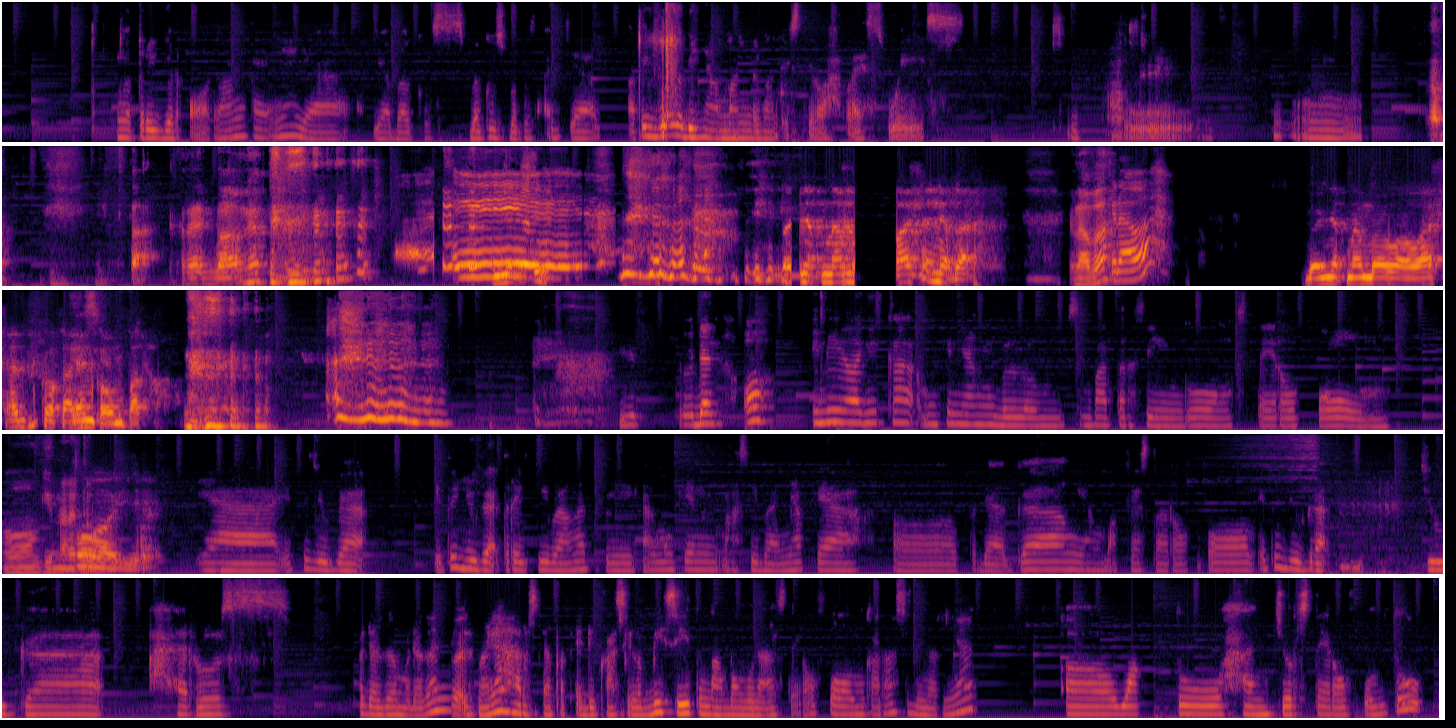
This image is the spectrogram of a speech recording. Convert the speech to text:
nge-trigger orang kayaknya ya ya bagus bagus bagus aja tapi gue lebih nyaman dengan istilah less waste gitu Oke. Mm. Keren banget. Eh, Banyak nambah wawasan ya kak? Kenapa? kenapa Banyak nambah wawasan kok kalian Iya sih. kompak. gitu dan oh ini lagi kak mungkin yang belum sempat tersinggung styrofoam. Oh, gimana tuh? Oh iya. ya itu juga itu juga tricky banget sih. Kan mungkin masih banyak ya eh, pedagang yang pakai styrofoam. Itu juga juga harus pedagang-pedagang juga sebenarnya harus dapat edukasi lebih sih tentang penggunaan styrofoam. Karena sebenarnya eh, waktu hancur styrofoam tuh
